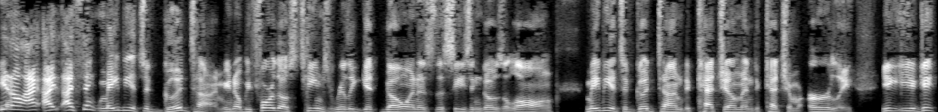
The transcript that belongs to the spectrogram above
you know, I, I think maybe it's a good time, you know, before those teams really get going as the season goes along. Maybe it's a good time to catch them and to catch them early. You, you get,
